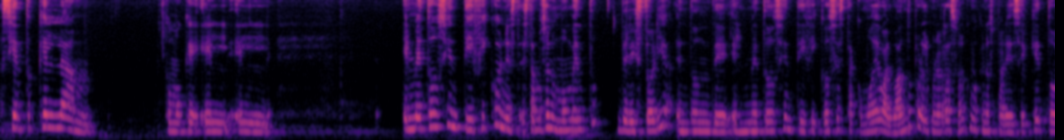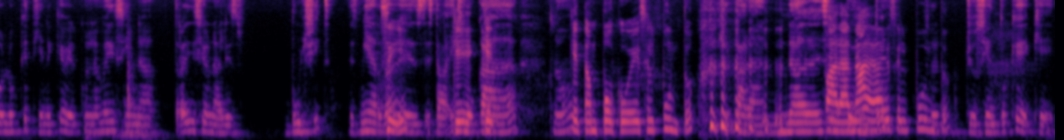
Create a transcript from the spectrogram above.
siento que la, como que el, el, el método científico, en este, estamos en un momento de la historia en donde el método científico se está como devaluando por alguna razón, como que nos parece que todo lo que tiene que ver con la medicina tradicional es bullshit, es mierda, es, está equivocada. Que, ¿no? que tampoco es el punto. Que para nada es para el punto. nada es el punto. yo siento que, que,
